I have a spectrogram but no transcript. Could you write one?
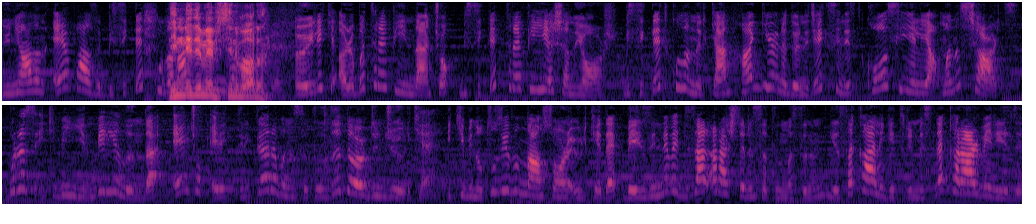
dünyanın en fazla bisiklet kullanan Dinledim hepsini bu arada. Öyle ki araba trafiğinden çok bisiklet trafiği yaşanıyor. Bisiklet kullanırken hangi yöne döneceksiniz kol sinyali yapmanız şart. Burası 2021 yılında en çok elektrikli arabanın satıldığı dördüncü ülke. 2030 yılından sonra ülkede benzinli ve dizel araçların satılmasının yasak hale getirilmesine karar verildi.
